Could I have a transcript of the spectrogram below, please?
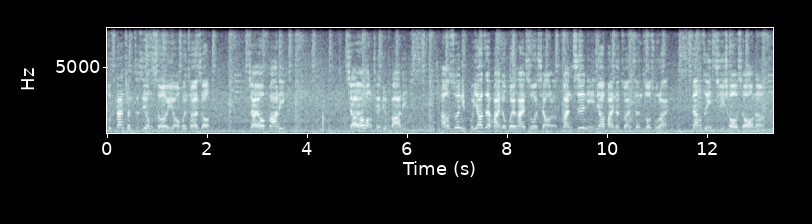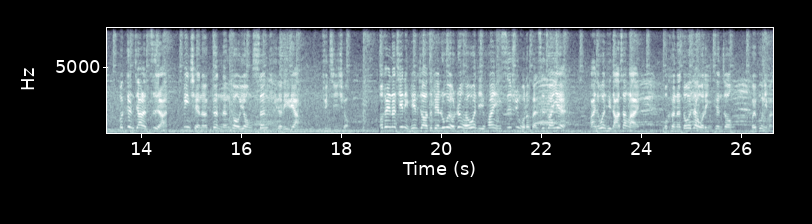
不单纯只是用手而已哦，挥出来的时候，脚要发力，脚要往前去发力。好，所以你不要再把你的挥拍缩小了，反之，你一定要把你的转身做出来，这样子你击球的时候呢，会更加的自然，并且呢，更能够用身体的力量去击球。OK，那今天影片就到这边，如果有任何问题，欢迎私讯我的粉丝专业，把你的问题打上来，我可能都会在我的影片中回复你们。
